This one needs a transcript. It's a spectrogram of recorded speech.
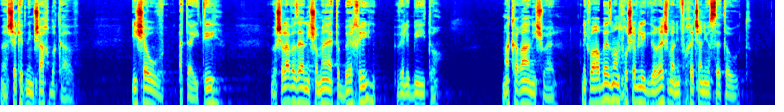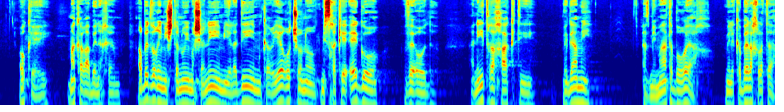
והשקט נמשך בקו. איש אהוב, אתה איתי? בשלב הזה אני שומע את הבכי וליבי איתו. מה קרה, אני שואל. אני כבר הרבה זמן חושב להתגרש ואני מפחד שאני עושה טעות. אוקיי, מה קרה ביניכם? הרבה דברים השתנו עם השנים, ילדים, קריירות שונות, משחקי אגו ועוד. אני התרחקתי, וגם היא. אז ממה אתה בורח? מלקבל החלטה.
